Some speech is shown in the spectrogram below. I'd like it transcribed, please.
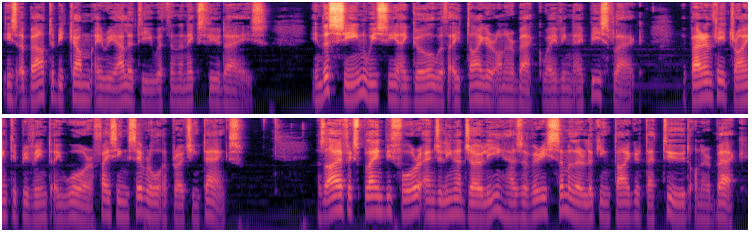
is about to become a reality within the next few days. In this scene, we see a girl with a tiger on her back waving a peace flag, apparently trying to prevent a war, facing several approaching tanks. As I have explained before, Angelina Jolie has a very similar looking tiger tattooed on her back,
